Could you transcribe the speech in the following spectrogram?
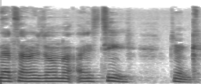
That's Arizona iced tea drink.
